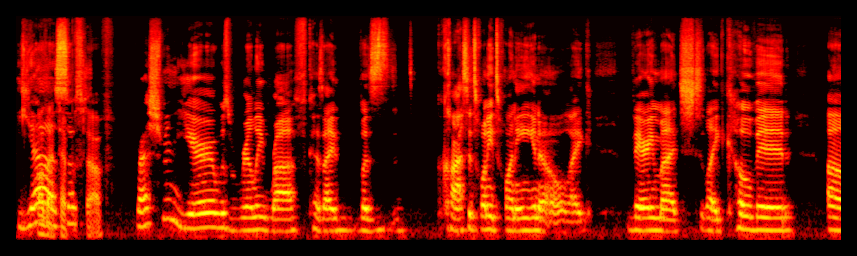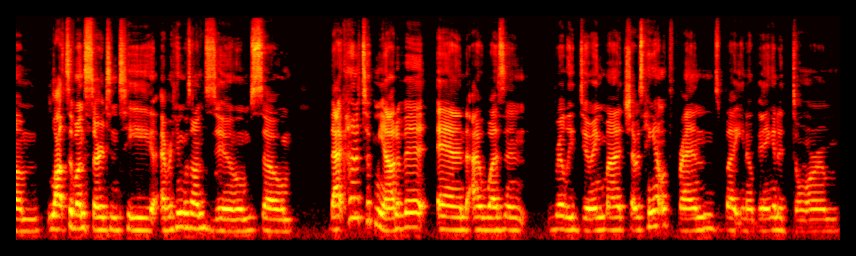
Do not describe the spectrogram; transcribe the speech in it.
Yeah, All that type so of stuff. freshman year was really rough because I was class of 2020, you know, like very much like COVID, um, lots of uncertainty. Everything was on Zoom. So that kind of took me out of it. And I wasn't really doing much. I was hanging out with friends, but, you know, being in a dorm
